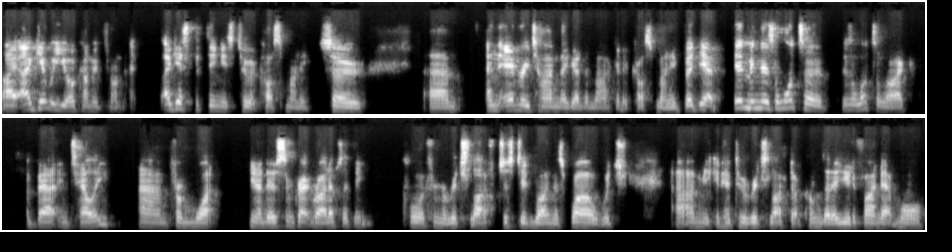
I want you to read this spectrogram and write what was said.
I, I, get where you're coming from. I guess the thing is too, it costs money. So um, and every time they go to market, it costs money. But yeah, I mean, there's a lot to there's a lot to like about Intelli. Um, from what you know, there's some great write ups. I think Claude from A Rich Life just did one as well, which um, you can head to richlife.com.au to find out more.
